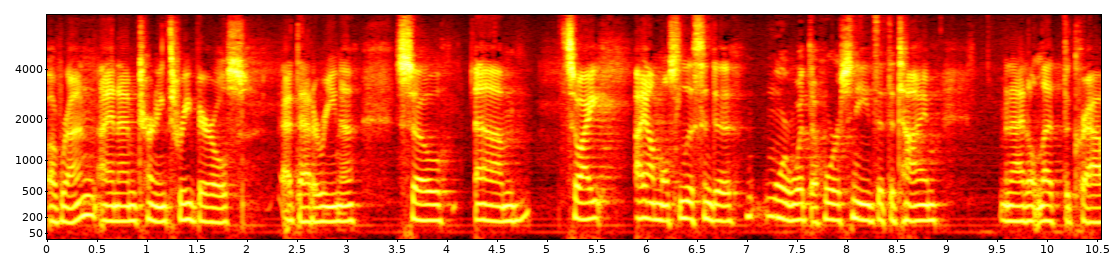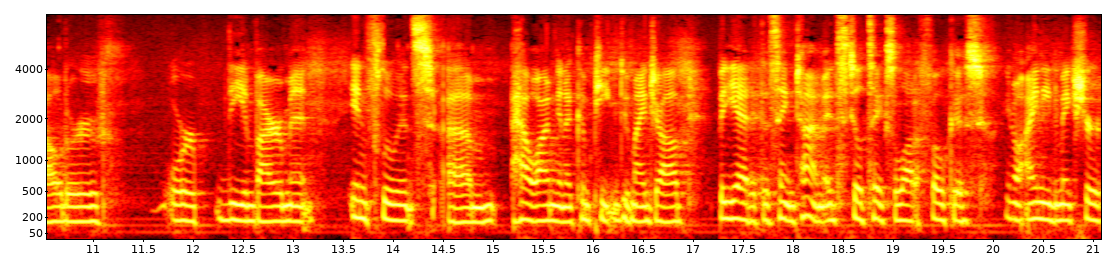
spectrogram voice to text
a run and i'm turning three barrels at that arena. So um, so i i almost listen to more what the horse needs at the time I mean, I don't let the crowd or or the environment influence um, how I'm going to compete and do my job. But yet, at the same time, it still takes a lot of focus. You know, I need to make sure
